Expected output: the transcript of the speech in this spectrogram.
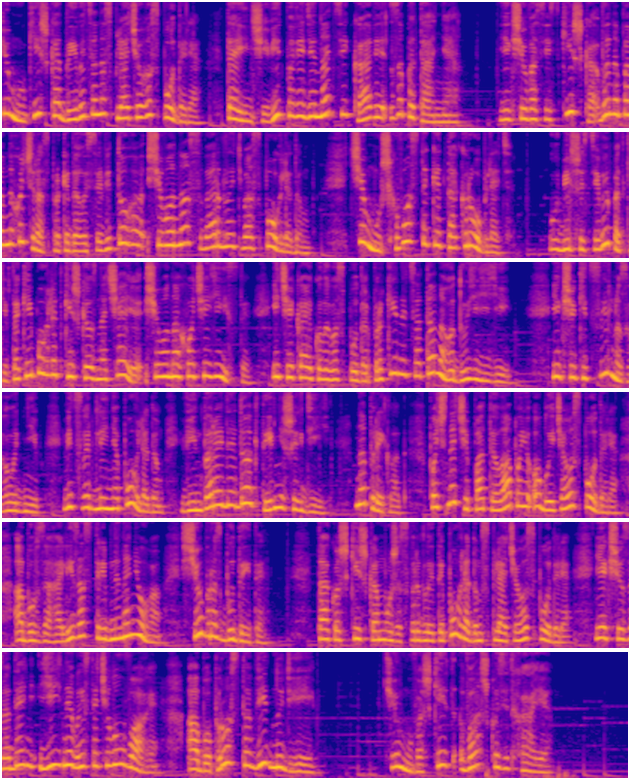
Чому кішка дивиться на сплячого господаря? Та інші відповіді на цікаві запитання. Якщо у вас є кішка, ви, напевно, хоч раз прокидалися від того, що вона свердлить вас поглядом. Чому ж хвостики так роблять? У більшості випадків такий погляд кішки означає, що вона хоче їсти і чекає, коли господар прокинеться та нагодує її. Якщо кіт сильно зголоднів від свердління поглядом, він перейде до активніших дій. Наприклад, почне чіпати лапою обличчя господаря або взагалі застрибне на нього, щоб розбудити. Також кішка може свердлити поглядом сплячого господаря, якщо за день їй не вистачило уваги або просто від нудьги. Чому ваш кіт важко зітхає?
